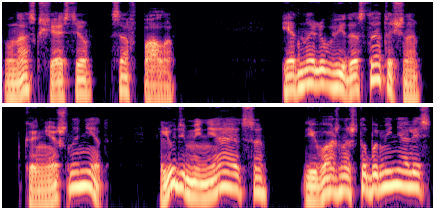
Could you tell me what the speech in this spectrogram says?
У нас, к счастью, совпало. И одной любви достаточно? Конечно, нет. Люди меняются, и важно, чтобы менялись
